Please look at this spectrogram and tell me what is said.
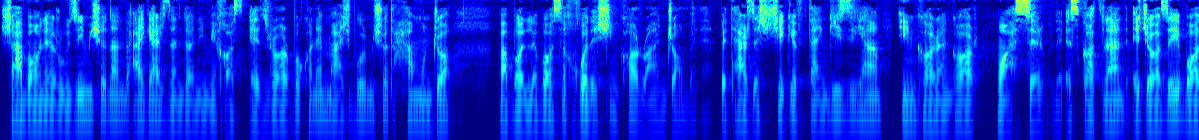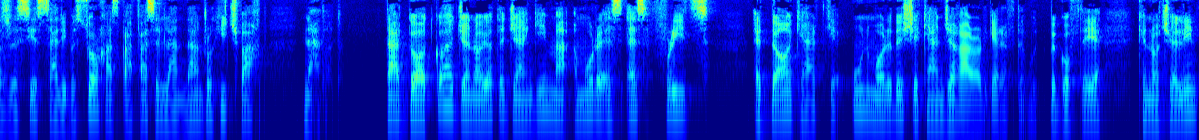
شبانه روزی می شدن و اگر زندانی می‌خواست ادرار بکنه مجبور می‌شد همونجا و با لباس خودش این کار رو انجام بده. به طرز شگفت‌انگیزی هم این کار انگار موثر بوده. اسکاتلند اجازه بازرسی صلیب سرخ از قفس لندن رو هیچ وقت نداد. در دادگاه جنایات جنگی مأمور اس اس فریتز ادعا کرد که اون مورد شکنجه قرار گرفته بود. به گفته کنوچلین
